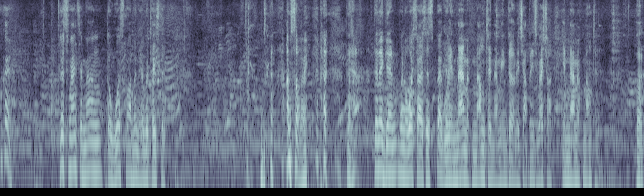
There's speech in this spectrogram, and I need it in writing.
Okay. This ranks among the worst ramen ever tasted. I'm sorry. then, then again, when I watch I suspect we're in Mammoth Mountain. I mean, they're in a Japanese restaurant in Mammoth Mountain. But,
